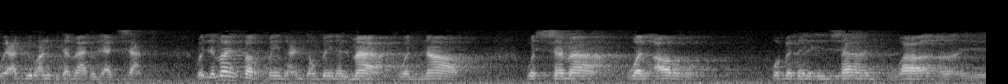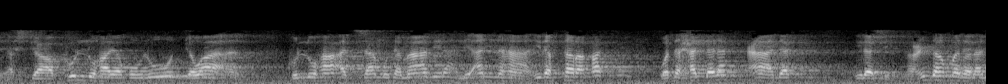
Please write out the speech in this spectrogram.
ويعبر عن بتماثل الأجسام. وإلا ما في فرق بين عندهم بين الماء والنار والسماء والأرض وبدن الإنسان وأشجار كلها يقولون جواهر كلها أجسام متماثلة لأنها إذا افترقت وتحللت عادت إلى شيء. فعندهم مثلا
